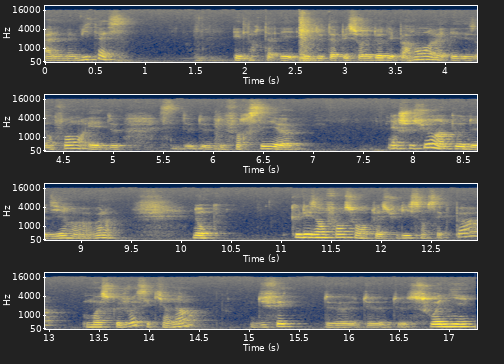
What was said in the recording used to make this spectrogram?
à la même vitesse. Et de, de, taper sur les doigts des parents et des enfants et de, de, forcer euh, la chaussure un peu, de dire euh, voilà. Donc, que les enfants soient en classe Ulysse, en sec pas, moi ce que je vois c'est qu'il y en a, du fait de, soigner,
